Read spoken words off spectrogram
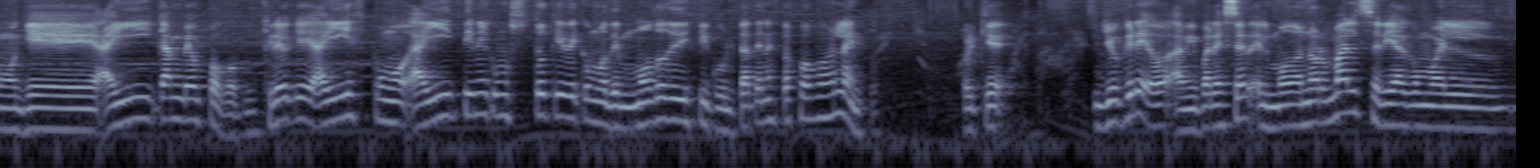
Como que ahí cambia un poco. Creo que ahí es como. Ahí tiene como su toque de como de modo de dificultad en estos juegos online. Pues. Porque yo creo, a mi parecer, el modo normal sería como el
